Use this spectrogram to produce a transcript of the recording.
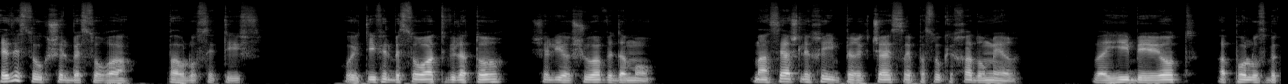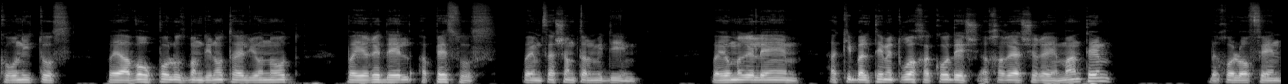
איזה סוג של בשורה פאולוס הטיף? הוא הטיף את בשורת טבילתו של יהושע ודמו. מעשה השליחים, פרק 19, פסוק 1 אומר, ויהי בהיות אפולוס בקורניטוס, ויעבור פולוס במדינות העליונות, וירד אל אפסוס, וימצא שם תלמידים. ויאמר אליהם, הקיבלתם את רוח הקודש אחרי אשר האמנתם? בכל אופן,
